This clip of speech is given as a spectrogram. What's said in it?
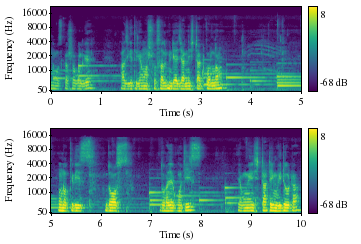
নমস্কার সকলকে। আজকে থেকে আমার সোশ্যাল মিডিয়া জার্নি স্টার্ট করলাম। উনত্রিশ দশ দু হাজার পঁচিশ। এবং এই স্টার্টিং ভিডিওটা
